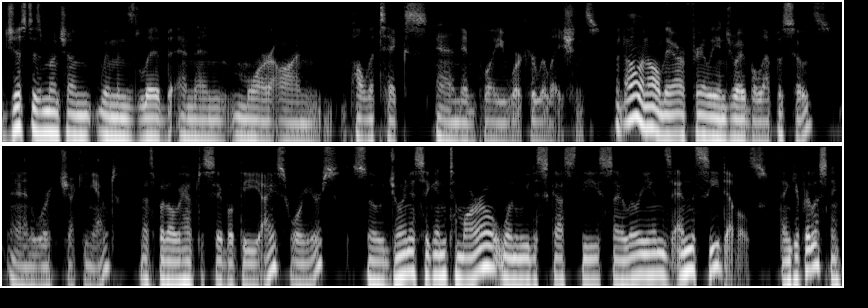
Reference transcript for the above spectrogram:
just as much on women's lib, and then more on politics and employee worker relations. But all in all, they are fairly enjoyable episodes and worth checking out. That's about all we have to say about the Ice Warriors. So join us again tomorrow when we discuss the Silurians and the Sea Devils. Thank you for listening.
